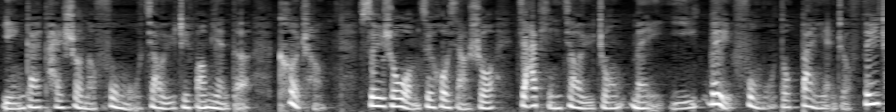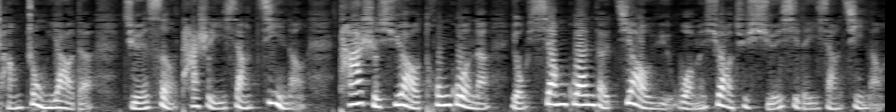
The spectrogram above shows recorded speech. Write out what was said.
也应该开设呢父母教育这方面的课程。所以说，我们最后想说，家庭教育中每一位父母都扮演着非常重要的角色，它是一项技能，它是需要通过呢有相关的教育，我们需要去学习的一项技能，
